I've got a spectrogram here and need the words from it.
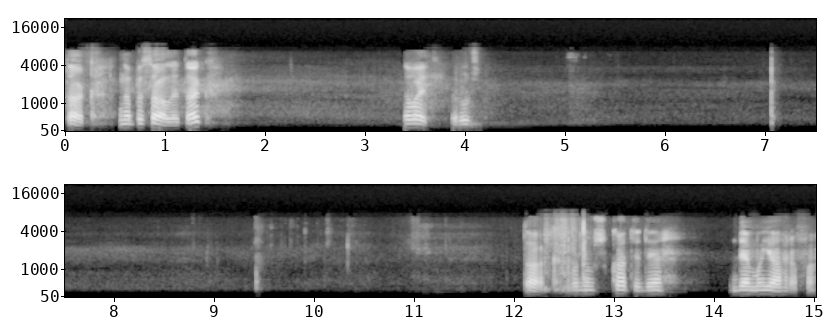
Так, написали, так? Давайте, ручку. Так, будемо шукати, де, де моя графа.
